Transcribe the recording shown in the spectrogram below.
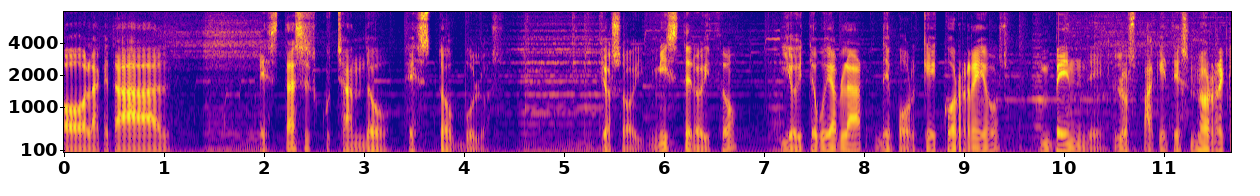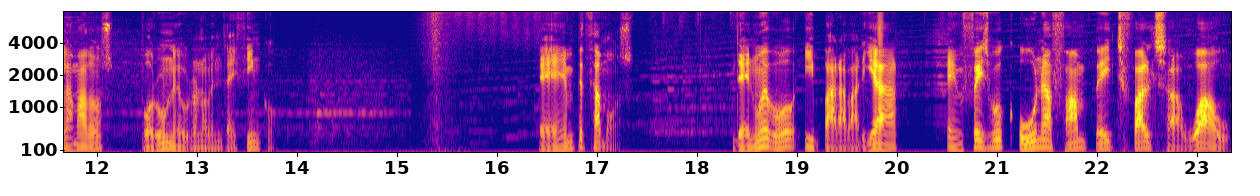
Hola, ¿qué tal? Estás escuchando Stop Bulos. Yo soy Mr. Oizo y hoy te voy a hablar de por qué Correos vende los paquetes no reclamados por 1,95€. Empezamos. De nuevo, y para variar, en Facebook una fanpage falsa, wow,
